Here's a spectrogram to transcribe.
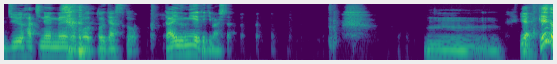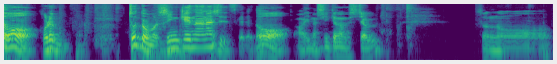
18年目のポッドキャスト、だいぶ見えてきました。うーん。いや、けど、これ、ちょっともう真剣な話ですけれど、あ、今真剣な話しちゃう？その、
